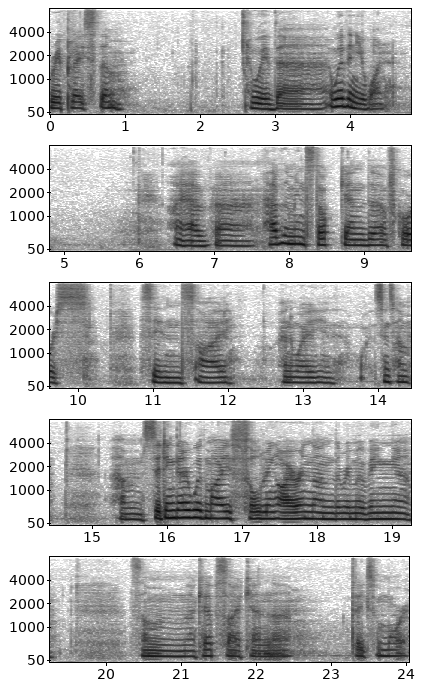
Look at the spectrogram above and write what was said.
replace them with uh, with a new one. I have uh, have them in stock, and uh, of course, since I anyway since I'm I'm sitting there with my soldering iron and removing uh, some uh, caps, I can uh, take some more.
